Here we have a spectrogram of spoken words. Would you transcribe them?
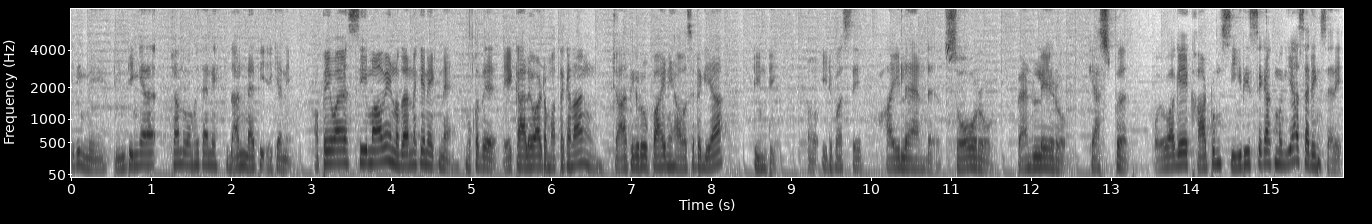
ඉතින් මේ ටින්ටින් ගැන චන්ද මහිතන්නේ දන්න නැති. එකනේ අපේ වය සීමාවේ නොදන්න කෙනෙක් නෑ. මොකද ඒ කාලෙවාට මතකනං ජාතිකරූපාහිනි හවසට ගියා ටින්ටි. ඉට පස්සේ හයිලෑන්ඩ සෝරෝ පැන්ඩලේරෝ කැස්ප ඔය වගේ කාටුන් සීරිස් එකක්ම ගියා සැරින් සැරේ.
